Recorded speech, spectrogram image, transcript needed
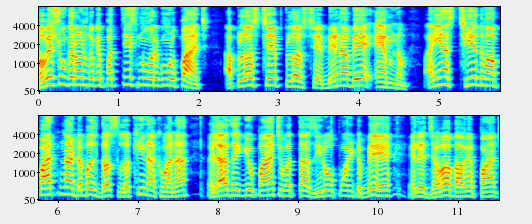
હવે શું કરવાનું તો કે પચીસનું વર્ગમૂળ પાંચ. આ પ્લસ છે પ્લસ છે. બેના બે એમ નમ. અહીંયા છેદમાં પાંચના ડબલ દસ લખી નાખવાના. એટલે આ થઈ ગયું પાંચ વત્તા ઝીરો પોઈન્ટ બે, એટલે જવાબ આવે પાંચ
